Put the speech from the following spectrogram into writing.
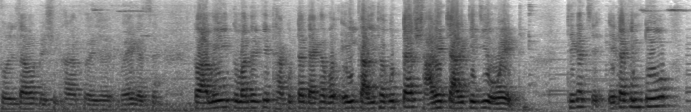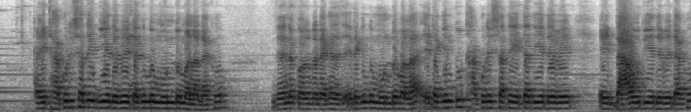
শরীরটা আমার বেশি খারাপ হয়ে হয়ে গেছে। তো আমি তোমাদেরকে ঠাকুরটা দেখাবো। এই কালী ঠাকুরটা সাড়ে চার কেজি ওয়েট ঠিক আছে? এটা কিন্তু এই ঠাকুরের সাথে দিয়ে দেবে, এটা কিন্তু মুন্ডমালা দেখো। জানি না কতটা দেখা যাচ্ছে। এটা কিন্তু মুন্ডমালা এটা কিন্তু ঠাকুরের সাথে এটা দিয়ে দেবে, এই দাও দিয়ে দেবে, দেখো,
